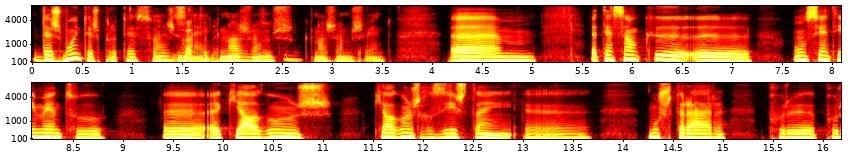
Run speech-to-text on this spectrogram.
Das muitas proteções não é? que, nós vamos, que nós vamos vendo. Atenção que uh, um sentimento uh, a que alguns, que alguns resistem uh, mostrar por, por,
